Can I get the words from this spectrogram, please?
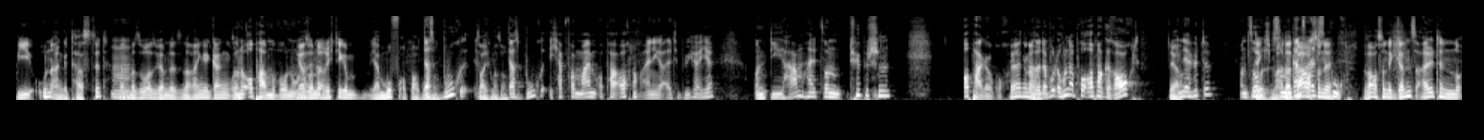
wie unangetastet, sag ich mal so. Also wir haben da sind da reingegangen Mhm. So eine Opa-Wohnung. ja, so halt, eine ne? richtige, ja, Muff-Opa-Wohnung. Das Buch, Sag ich mal so. das Buch, ich habe von meinem Opa auch noch einige alte Bücher hier und die haben halt so einen typischen Opa-Geruch. Ja, genau. Also da wurde 100 pro auch mal geraucht Ja. in der Hütte und so, Denke ich mal. so das, war auch so eine, war auch so eine ganz alte no-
